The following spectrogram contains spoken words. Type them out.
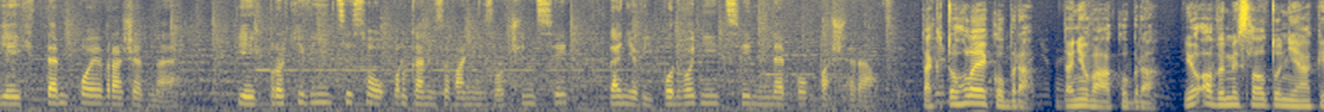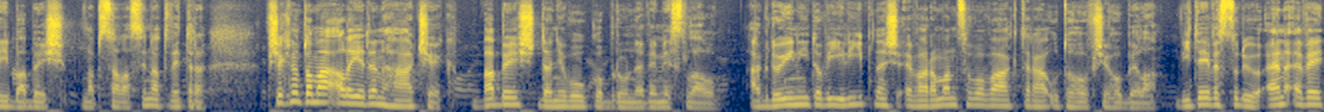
Jejich tempo je vražedné. Jejich protivníci jsou organizovaní zločinci, daňoví podvodníci nebo pašeráci. Tak tohle je kobra, daňová kobra. Jo a vymyslel to nějaký Babiš, napsala si na Twitter. Všechno to má ale jeden háček. Babiš daňovou kobru nevymyslel. A kdo jiný to ví líp než Eva Romancová, která u toho všeho byla. Vítej ve studiu N Evy,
